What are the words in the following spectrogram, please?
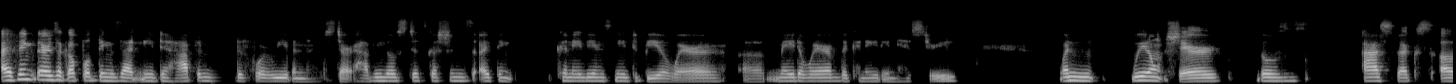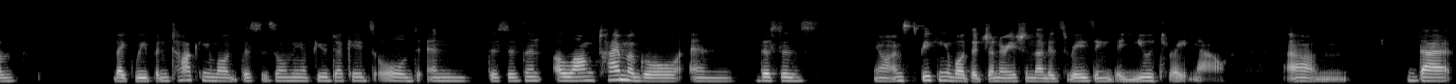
i think there's a couple things that need to happen before we even start having those discussions i think canadians need to be aware uh, made aware of the canadian history when we don't share those aspects of like we've been talking about, this is only a few decades old and this isn't a long time ago. And this is, you know, I'm speaking about the generation that is raising the youth right now. Um, that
